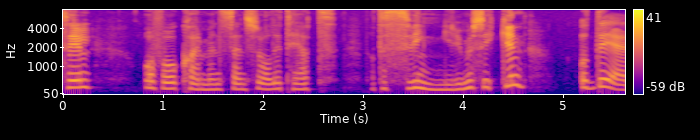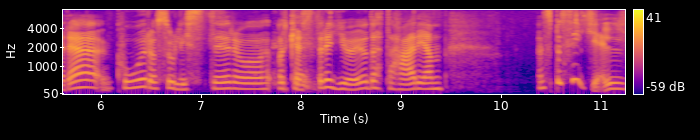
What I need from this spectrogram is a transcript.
til å få Carmens sensualitet. At det svinger i musikken. Og dere, kor og solister og orkestre, gjør jo dette her i en en spesiell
